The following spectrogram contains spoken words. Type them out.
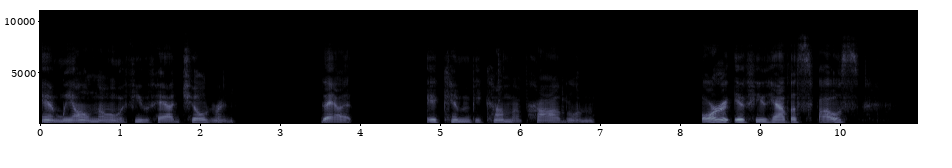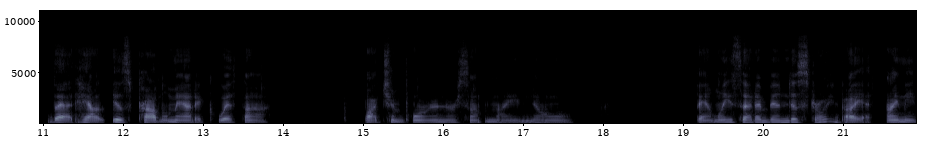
And we all know if you've had children that it can become a problem. Or if you have a spouse that has is problematic with uh, watching porn or something, I know families that have been destroyed by it. I mean,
